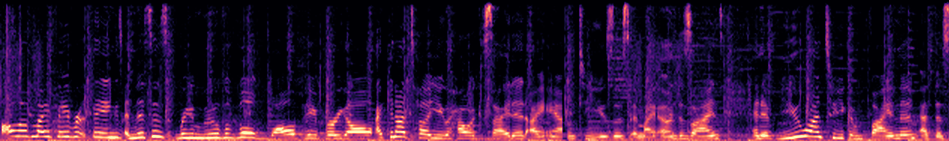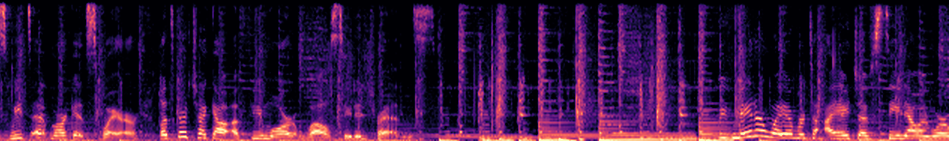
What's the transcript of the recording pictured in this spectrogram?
all of my favorite things. And this is removable wallpaper, y'all. I cannot tell you how excited I am to use this in my own designs. And if you want to, you can find them at the Suites at Market Square. Let's go check out a few more well-suited trends. Way over to IHFC now and we're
